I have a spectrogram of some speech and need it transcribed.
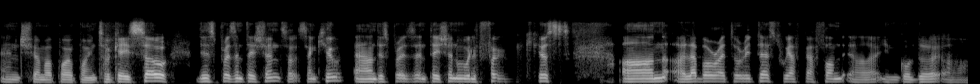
And share my PowerPoint. Okay, so this presentation, so thank you. And this presentation will focus on a laboratory test we have performed uh, in Golde uh,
